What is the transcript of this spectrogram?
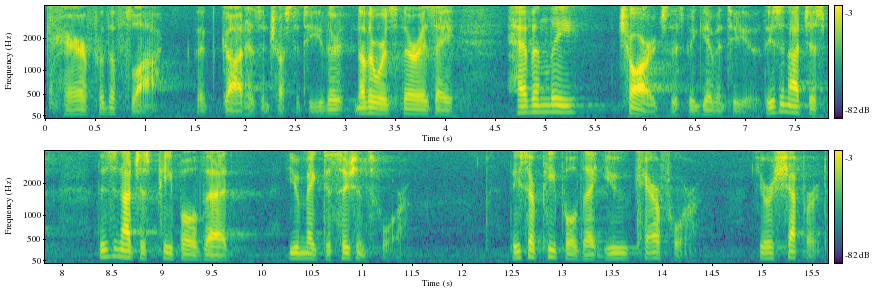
Care for the flock that God has entrusted to you. There, in other words, there is a heavenly charge that's been given to you. These are not just, these are not just people that you make decisions for. These are people that you care for. You're a shepherd.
